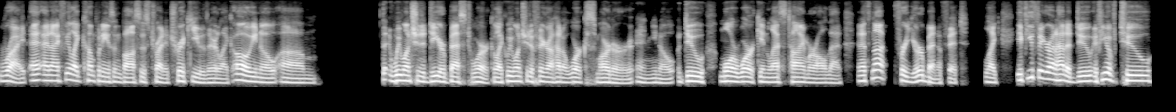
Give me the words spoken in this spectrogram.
Right. And, and I feel like companies and bosses try to trick you. They're like, oh, you know, um, th- we want you to do your best work. Like, we want you to figure out how to work smarter and, you know, do more work in less time or all that. And it's not for your benefit. Like, if you figure out how to do, if you have two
